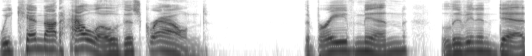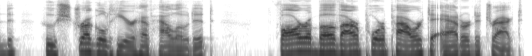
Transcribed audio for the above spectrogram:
we cannot hallow this ground. The brave men, living and dead, who struggled here have hallowed it, far above our poor power to add or detract.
